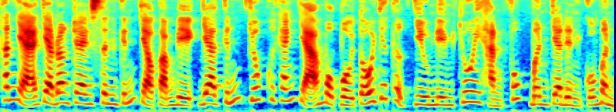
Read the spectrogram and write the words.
Thanh Nhã và Đoan Trang, xin kính chào tạm biệt và kính chúc quý khán giả một buổi tối với thật nhiều niềm vui, hạnh phúc bên gia đình của mình.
